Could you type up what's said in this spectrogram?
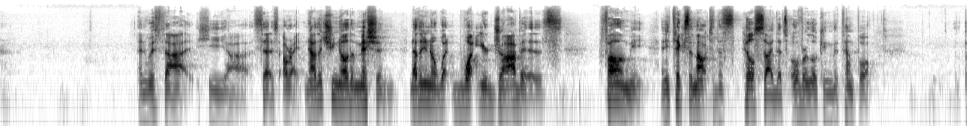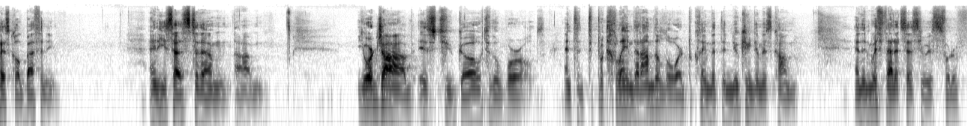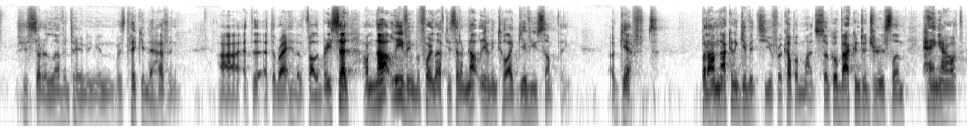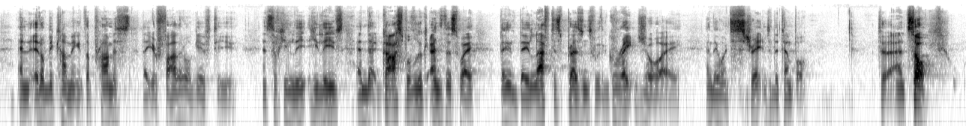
And with that, he uh, says, All right, now that you know the mission, now that you know what, what your job is, follow me. And he takes them out to this hillside that's overlooking the temple, a place called Bethany. And he says to them, um, Your job is to go to the world and to, to proclaim that I'm the Lord, proclaim that the new kingdom has come. And then with that, it says he was sort of, he started levitating and was taken to heaven. Uh, at, the, at the right hand of the Father. But he said, I'm not leaving, before he left, he said, I'm not leaving until I give you something, a gift. But I'm not going to give it to you for a couple of months. So go back into Jerusalem, hang out, and it'll be coming. It's a promise that your Father will give to you. And so he, le- he leaves, and the Gospel of Luke ends this way. They, they left his presence with great joy, and they went straight into the temple. To, and so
